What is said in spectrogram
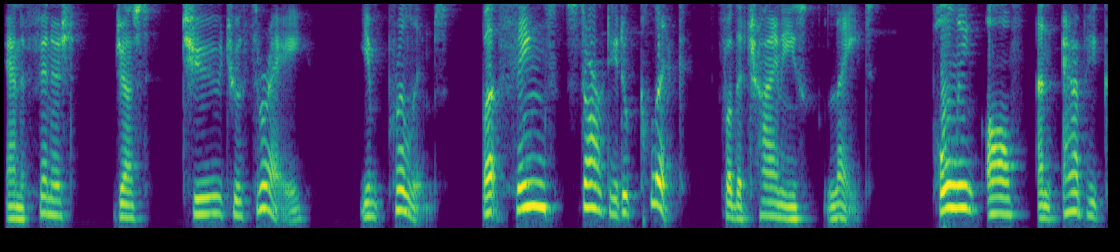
and finished just 2 to 3 in prelims. But things started to click for the Chinese late, pulling off an epic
